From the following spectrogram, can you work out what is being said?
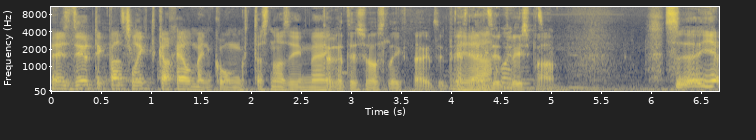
Es dzirdu tikpat slikti kā Helmeņa kungs. Tas nozīmē, ka tagad es vēl sliktāk dzirdu. Es nedzirdu vispār. Ja,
